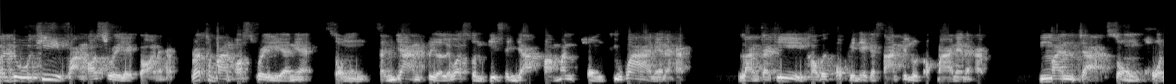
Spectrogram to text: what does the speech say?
มาดูที่ฝั่งออสเตรเลียก่อนนะครับ รัฐบาลออสเตรเลียเนี่ยส่งสัญญาณเตือนเลยว่าสนธิสัญญาความมั่นคงที่ว่าเนี่ยนะครับ หลังจากที่เขาไปพบเห็นเอกสารที่หลุดออกมาเนี่ยนะครับ มันจะส่งผล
